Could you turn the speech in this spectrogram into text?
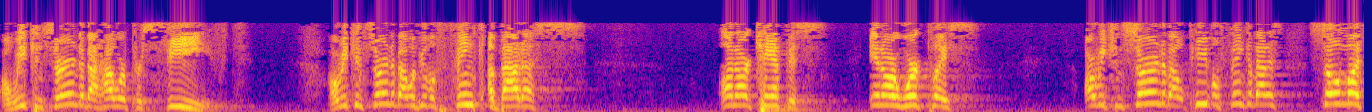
Are we concerned about how we're perceived? Are we concerned about what people think about us on our campus, in our workplace? Are we concerned about what people think about us so much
